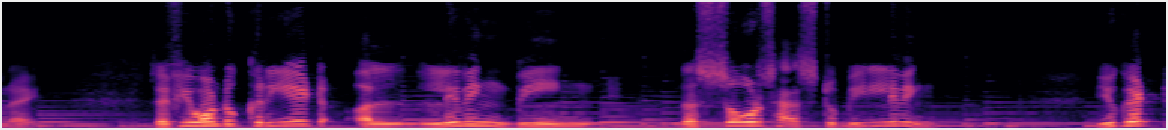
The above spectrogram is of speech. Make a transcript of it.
right so if you want to create a living being the source has to be living. You get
